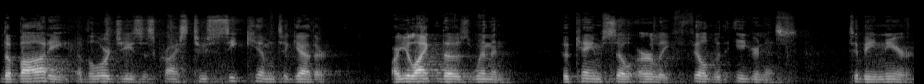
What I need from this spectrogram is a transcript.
the body of the Lord Jesus Christ, to seek Him together? Are you like those women who came so early, filled with eagerness to be near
